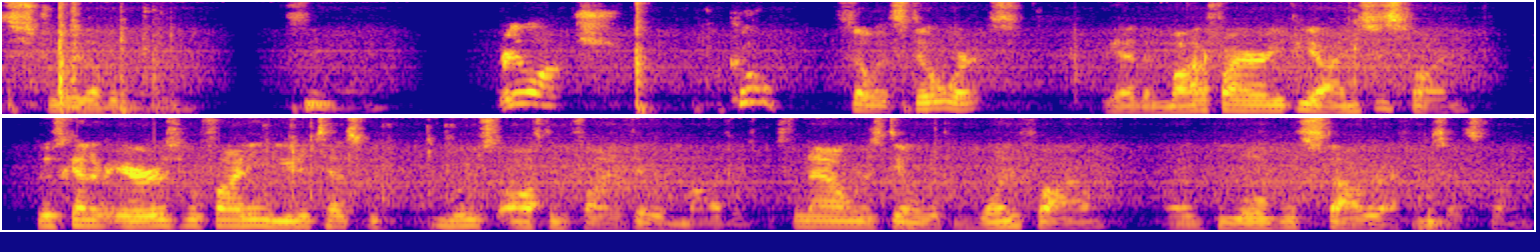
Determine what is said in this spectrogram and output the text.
destroy level 1. Same one. Relaunch. Cool. So it still works. We had to modify our API, and this is fine. Those kind of errors we're finding, unit tests would most often find if they were models. But for now, we're just dealing with one file, a global style reference, that's fine.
